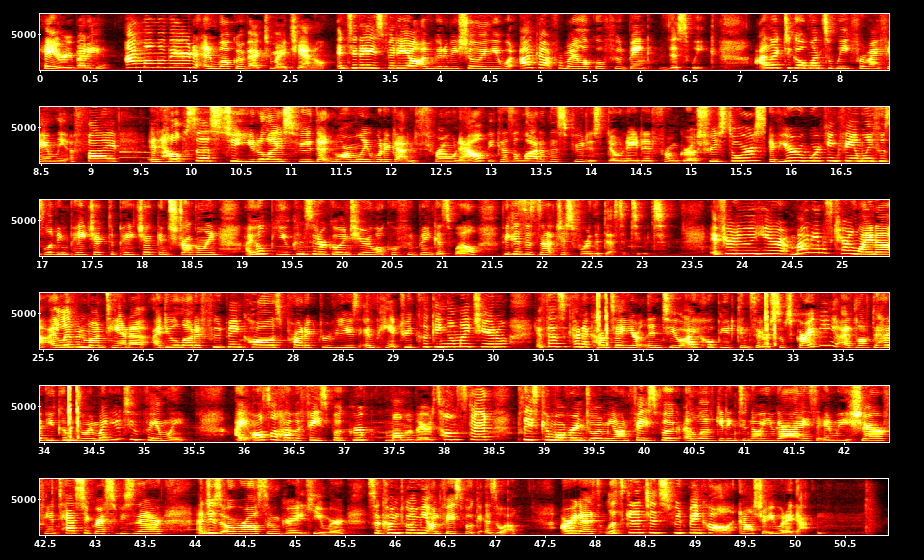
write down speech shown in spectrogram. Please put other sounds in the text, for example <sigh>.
Hey everybody, I'm Mama Baird and welcome back to my channel. In today's video, I'm going to be showing you what I got from my local food bank this week. I like to go once a week for my family of five. It helps us to utilize food that normally would have gotten thrown out because a lot of this food is donated from grocery stores. If you're a working family who's living paycheck to paycheck and struggling, I hope you consider going to your local food bank as well because it's not just for the destitute. If you're new here, my name is Carolina. I live in Montana. I do a lot of food bank hauls, product reviews, and pantry cooking on my channel. If that's the kind of content you're into, I hope you'd consider subscribing. I'd love to have you come join my YouTube family. I also have a Facebook group, Mama Baird's Homestead. Please come over and join me on Facebook. I love getting to know you guys, and we share fantastic recipes there and just overall some great humor. So come join me on Facebook as well. All right, guys, let's get into this food bank haul, and I'll show you what I got.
